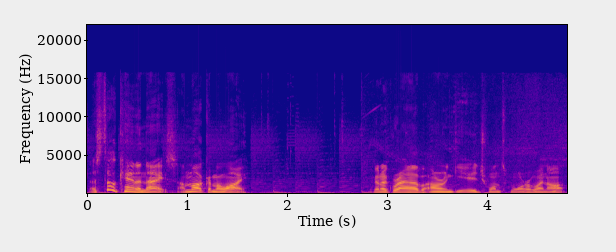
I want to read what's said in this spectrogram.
That's still kind of nice. I'm not gonna lie. I'm gonna grab our engage once more. Why not?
